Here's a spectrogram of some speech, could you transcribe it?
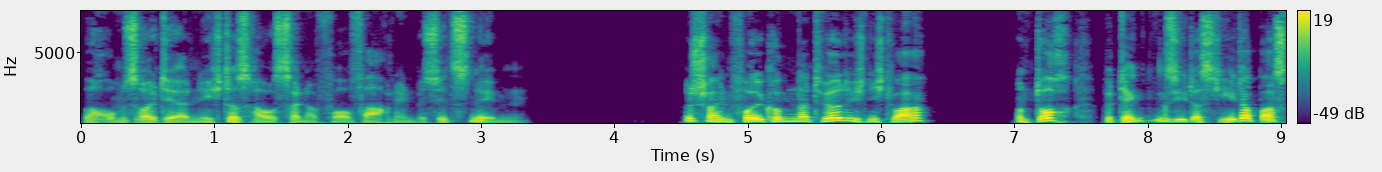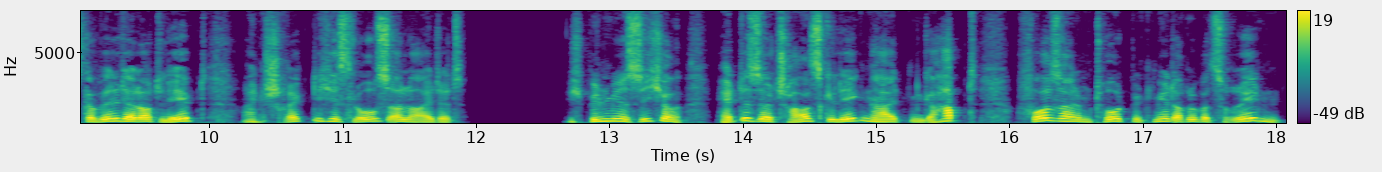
Warum sollte er nicht das Haus seiner Vorfahren in Besitz nehmen? Es scheint vollkommen natürlich, nicht wahr? Und doch bedenken Sie, dass jeder Baskerville, der dort lebt, ein schreckliches Los erleidet. Ich bin mir sicher, hätte Sir Charles Gelegenheiten gehabt, vor seinem Tod mit mir darüber zu reden,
